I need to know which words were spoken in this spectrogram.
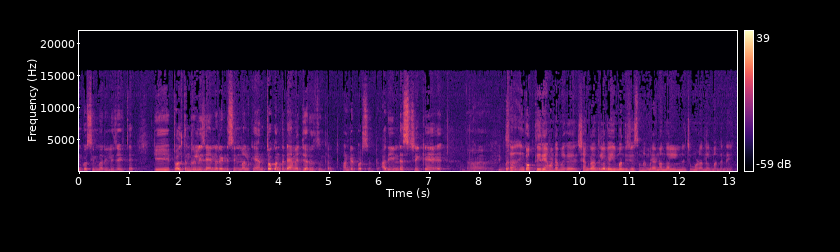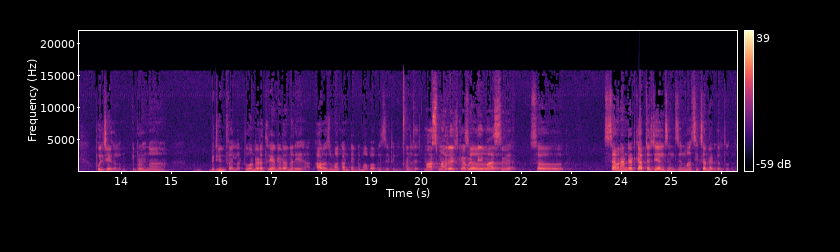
ఇంకో సినిమా రిలీజ్ అయితే ఈ ట్వెల్త్న రిలీజ్ అయిన రెండు సినిమాలకి ఎంతో కొంత డ్యామేజ్ జరుగుతుంది. Hundred percent. అది ఇండస్ట్రీకే ఇంకొక థీరీ ఏమంటే మీకు సంక్రాంతిలో వెయ్యి మంది చూస్తే మేము రెండు వందల నుంచి మూడు వందల మందిని పుల్ చేయగలం. ఇప్పుడున్న between five two hundred three hundred అనేది ఆ రోజు మా కంటెంట్ మా పబ్లిసిటీ మీద అంతే. మాస్ మహారాజ్ కాబట్టి mass so seven hundred capture చేయాల్సిన సినిమా సిక్స్ హండ్రెడ్కి వెళ్తుంది.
